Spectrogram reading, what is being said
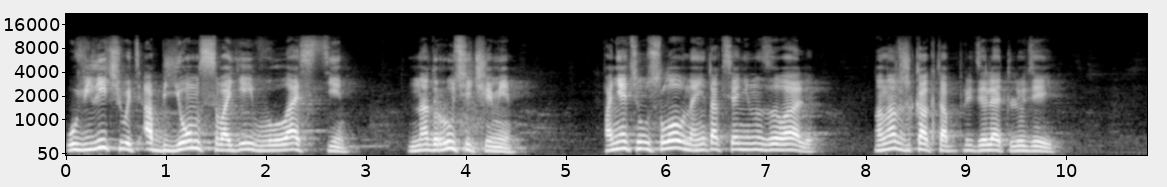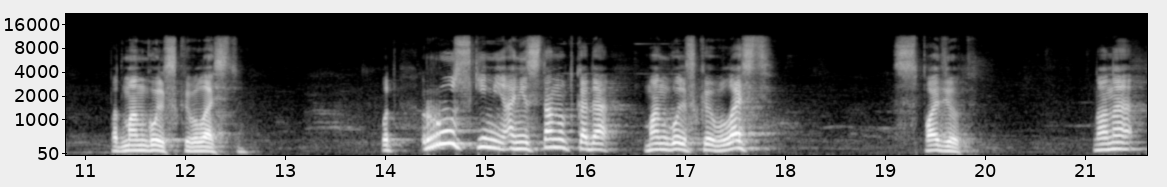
увеличивать объем своей власти над русичами. Понятие условное, они так себя не называли. Но надо же как-то определять людей под монгольской властью. Вот русскими они станут, когда монгольская власть спадет. Но она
